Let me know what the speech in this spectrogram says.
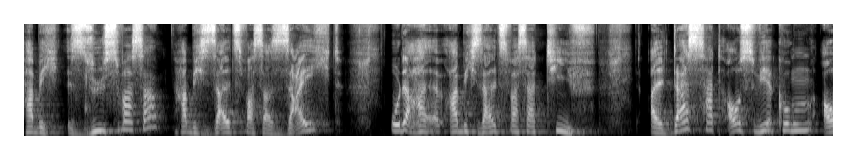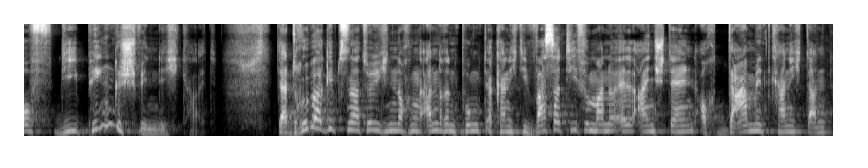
habe ich Süßwasser, habe ich Salzwasser seicht oder habe ich Salzwasser tief? All das hat Auswirkungen auf die Ping-Geschwindigkeit. Darüber gibt es natürlich noch einen anderen Punkt, da kann ich die Wassertiefe manuell einstellen. Auch damit kann ich dann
